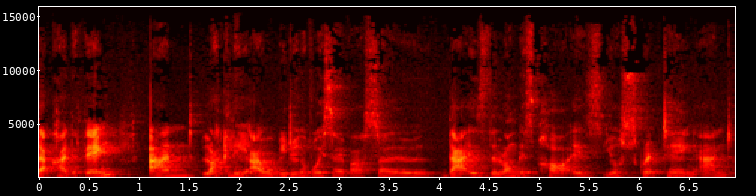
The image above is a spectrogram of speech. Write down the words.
that kind of thing. And luckily I will be doing a voiceover. So that is the longest part is your scripting and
